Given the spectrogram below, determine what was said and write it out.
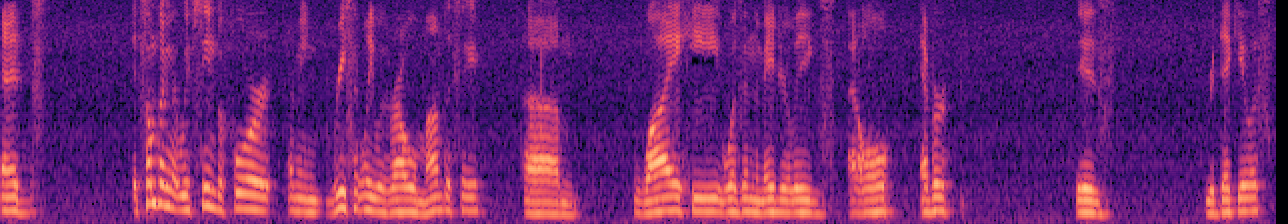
and it's it's something that we've seen before. I mean, recently with Raul Mondesi, um, why he was in the major leagues at all ever is ridiculous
